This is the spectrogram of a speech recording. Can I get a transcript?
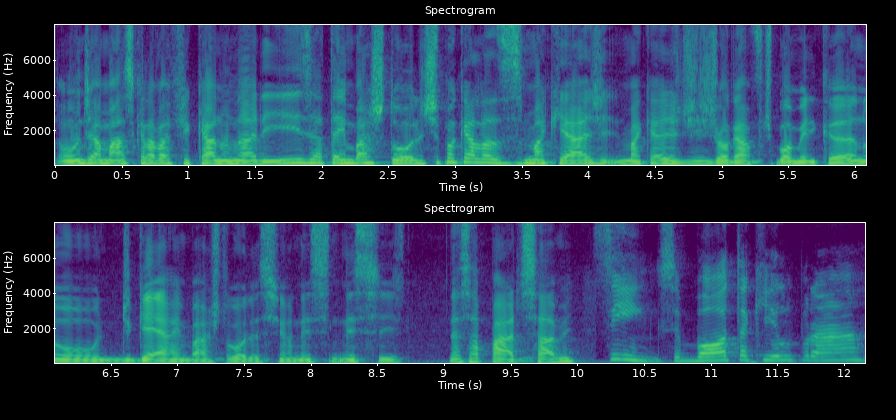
onde a máscara vai ficar no nariz e até embaixo do olho. Tipo aquelas maquiagens maquiagem de jogar futebol americano ou de guerra embaixo do olho, assim, ó, nesse, nesse, nessa parte, sabe? Sim, você bota aquilo pra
